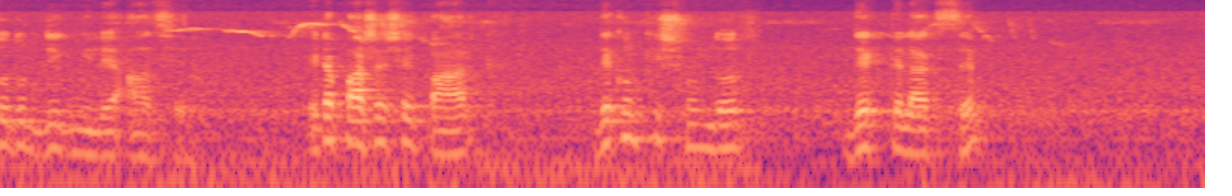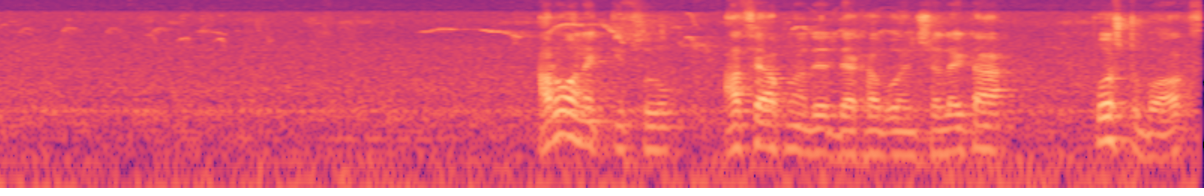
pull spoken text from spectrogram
চতুর্দিক মিলে আছে। এটা পাশে সেই পার্ক। দেখুন কি সুন্দর দেখতে লাগছে। আরও অনেক কিছু আছে আপনাদের দেখাবো ইনশাল্লাহ। এটা পোস্ট বক্স।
